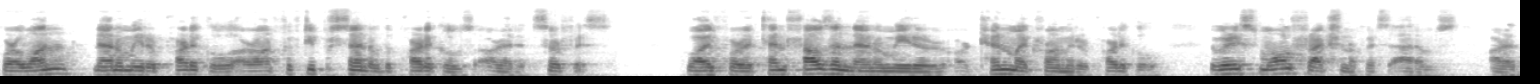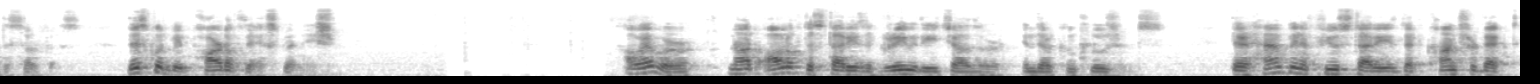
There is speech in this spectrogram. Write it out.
For a 1 nanometer particle, around 50% of the particles are at its surface, while for a 10,000 nanometer or 10 micrometer particle, a very small fraction of its atoms are at the surface. This could be part of the explanation. However, not all of the studies agree with each other in their conclusions. There have been a few studies that contradict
